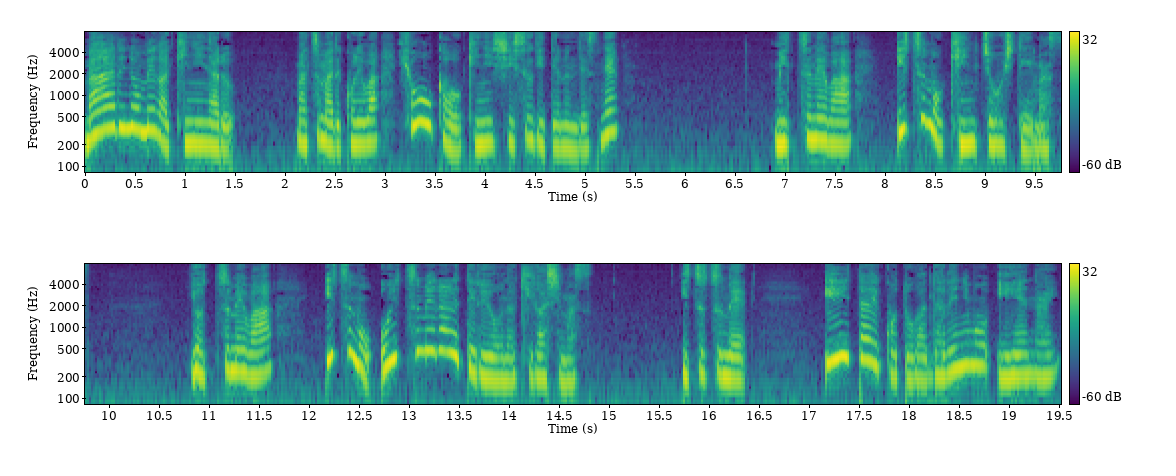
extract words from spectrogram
周りの目が気になる。まあ、つまりこれは評価を気にしすぎてるんですね。三つ目はいつも緊張しています。四つ目はいつも追い詰められているような気がします。五つ目、言いたいことが誰にも言えない。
